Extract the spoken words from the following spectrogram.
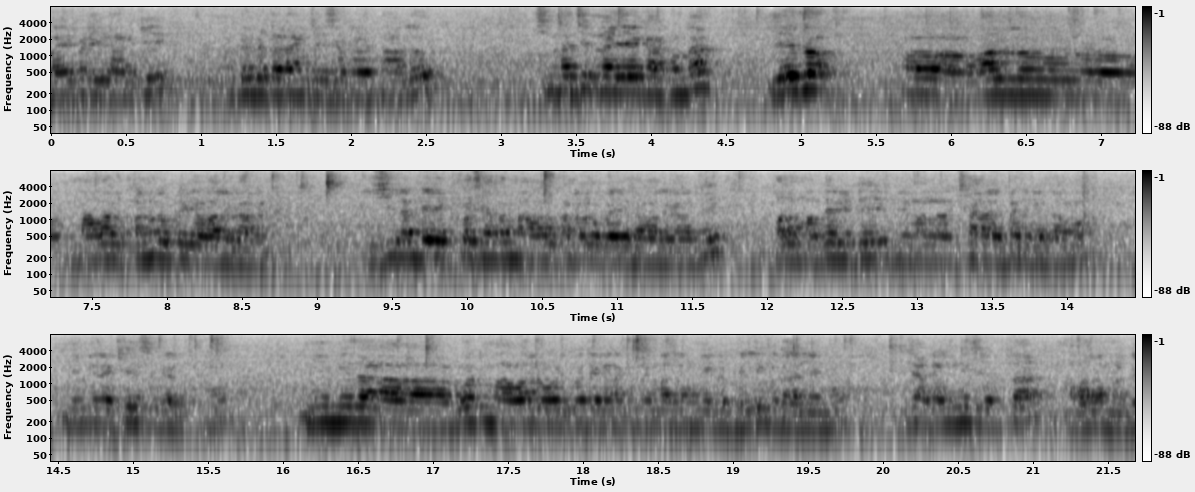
భయపడడానికి అడ్డుపెట్టడానికి చేసే ప్రయత్నాలు చిన్న చిన్నయే కాకుండా ఏదో వాళ్ళు మా వాళ్ళు పనులు పోయేవాళ్ళు కాబట్టి. ఈసీలు అంటే ఎక్కువ శాతం మా వాళ్ళు పనులు పోయేవాళ్ళు కాబట్టి వాళ్ళ మధ్య పెట్టి మిమ్మల్ని చాలా ఇబ్బంది పెడతాము. మీ మీద కేసు పెడతాము. మీ మీద ఓటు మా వాళ్ళు ఓడిపోతే కనుక మిమ్మల్ని మీకు బిల్డింగ్ రాలేము. ఇలాంటివన్నీ చెప్తా మా వాళ్ళ మధ్య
